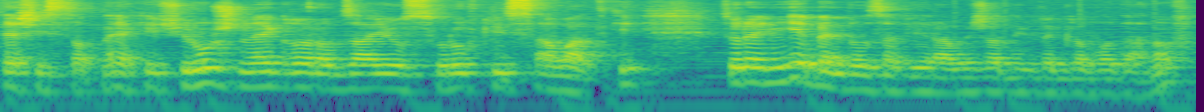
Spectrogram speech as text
też istotne, jakieś różnego rodzaju surówki, sałatki, które nie będą zawierały żadnych węglowodanów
